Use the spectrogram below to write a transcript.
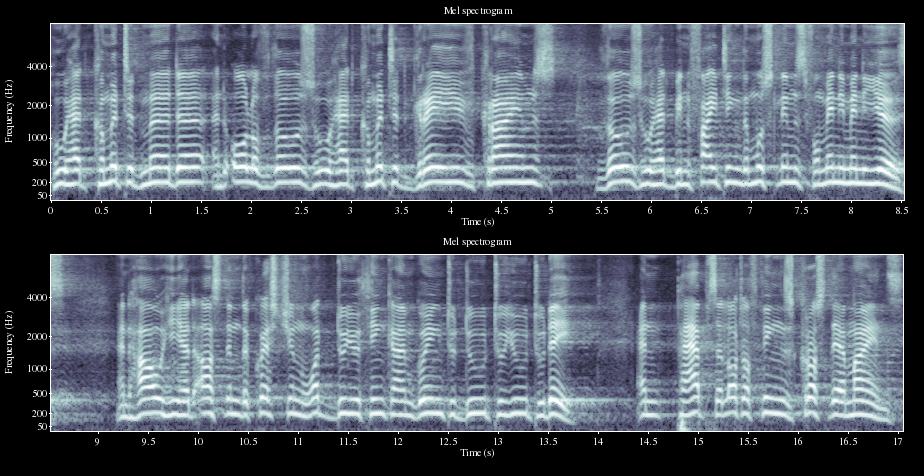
who had committed murder and all of those who had committed grave crimes, those who had been fighting the Muslims for many, many years and how he had asked them the question, What do you think I'm going to do to you today? And perhaps a lot of things crossed their minds,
